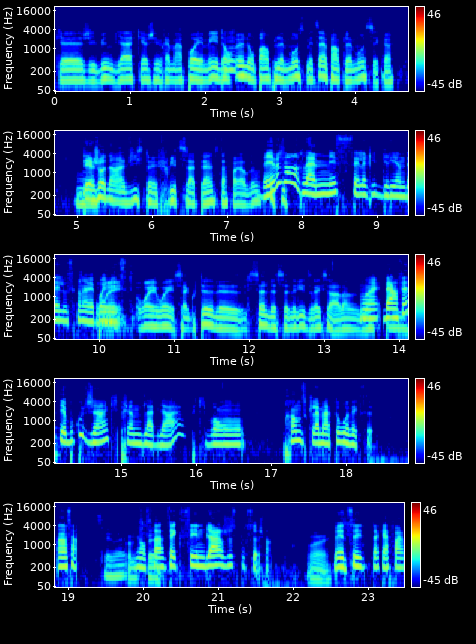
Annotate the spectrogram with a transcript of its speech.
que j'ai bu une bière que j'ai vraiment pas aimée, dont Mm. une au pamplemousse. Mais tu sais, un pamplemousse, c'est que Ouais. déjà dans la vie, c'est un fruit de Satan, cette affaire-là. Ben, il y avait genre la Miss Céleri de Griendel aussi qu'on n'avait pas aimé Oui, du tout. oui, oui, ça goûtait le, le sel de céleri direct sur la langue. Ouais. Ben, en Mm. fait, il y a beaucoup de gens qui prennent de la bière puis qui vont prendre du clamato avec ça. Ensemble. C'est vrai. Ils vont petit se peu. faire- Fait que c'est une bière juste pour ça, je pense. Ouais. Mais tu sais, t'as qu'à faire.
